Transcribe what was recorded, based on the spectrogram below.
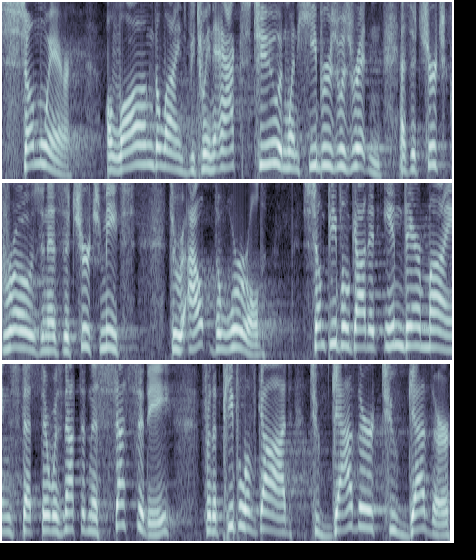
somewhere along the lines between Acts 2 and when Hebrews was written, as the church grows and as the church meets throughout the world, some people got it in their minds that there was not the necessity for the people of God to gather together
